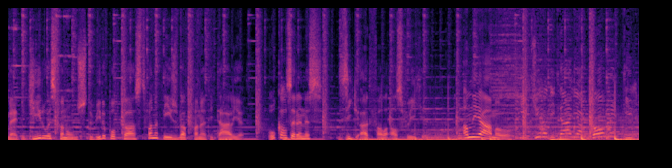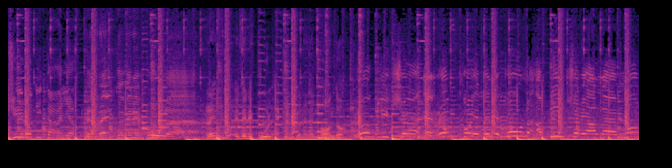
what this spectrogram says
bij de Giro is van ons, de wielerpodcast van het Nieuwsblad vanuit Italië. Ook als renners ziek uitvallen als vliegen. Andiamo! Il Giro d'Italia come il Giro d'Italia. per Renko e Venepool. Renko Evenepoel è campione del mondo. Roglic e Renko e Venepool a vincere al Monte.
